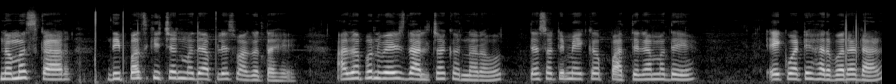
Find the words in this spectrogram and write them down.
नमस्कार. दीपाज किचनमध्ये आपले स्वागत आहे. आज आपण व्हेज दालचा करणार आहोत. त्यासाठी मी एका पातेल्यामध्ये एक वाटी हरभरा डाळ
